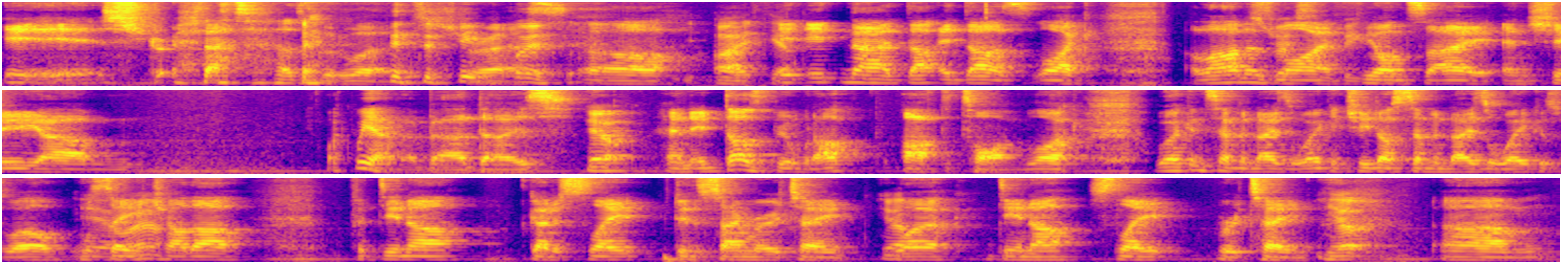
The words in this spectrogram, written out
It, str- that's that's a good word. It's a Stress. Oh, I, yeah. it, it no, it, do, it does. Like Alana's Stress my fiance, and she um, like we have our bad days, yeah. and it does build up after time. Like working seven days a week, and she does seven days a week as well. We'll Yeah, see wow. each other for dinner, go to sleep, do the same routine. Yep. Work, dinner, sleep, routine. Yep. Um,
